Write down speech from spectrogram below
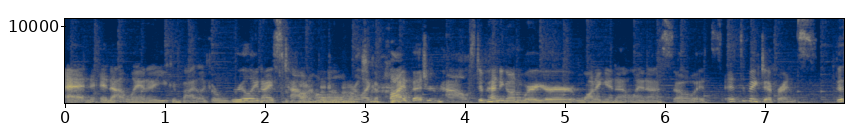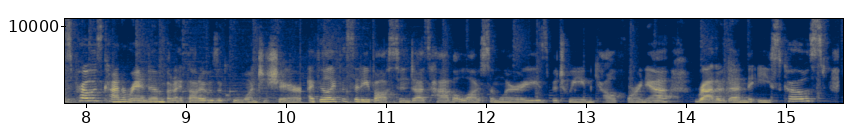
And in Atlanta, you can buy like a really nice townhome or like a five bedroom house, depending on where you're wanting in Atlanta. So it's it's a big difference. This pro is kind of random, but I thought it was a cool one to share. I feel like the city of Austin does have a lot of similarities between California rather than the East Coast.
